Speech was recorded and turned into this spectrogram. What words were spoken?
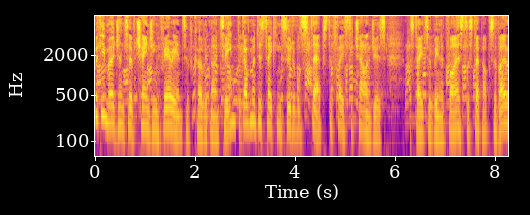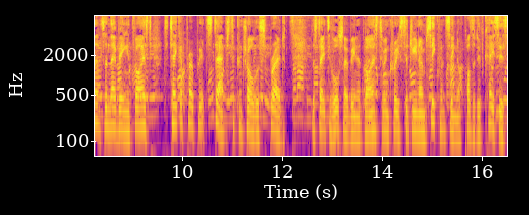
With the emergence of changing variants of COVID 19, the government is taking suitable steps to face the challenges. The states have been advised to step up surveillance and they're being advised to take appropriate steps to control the spread. The states have also been advised to increase the genome sequencing of positive cases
